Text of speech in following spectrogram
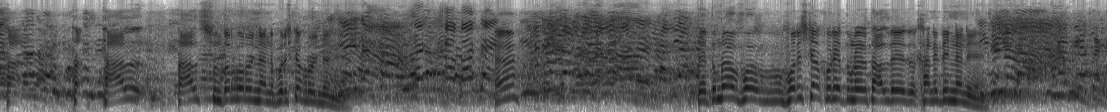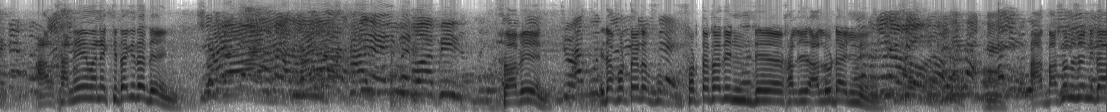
থা- থাল থাল সুন্দর করুন না পরিষ্কার করুন না হ্যাঁ? তে তোমরা পরিষ্কার করিয়া তোমরা থাল খানি দিন না নি? আর খানি মানে কিতা কিতা দেন? সোয়াবিন। এটা প্রত্যেকটা প্রত্যেকটা দিন খালি আলু ডাইল নি। আর বাসন উসন এটা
